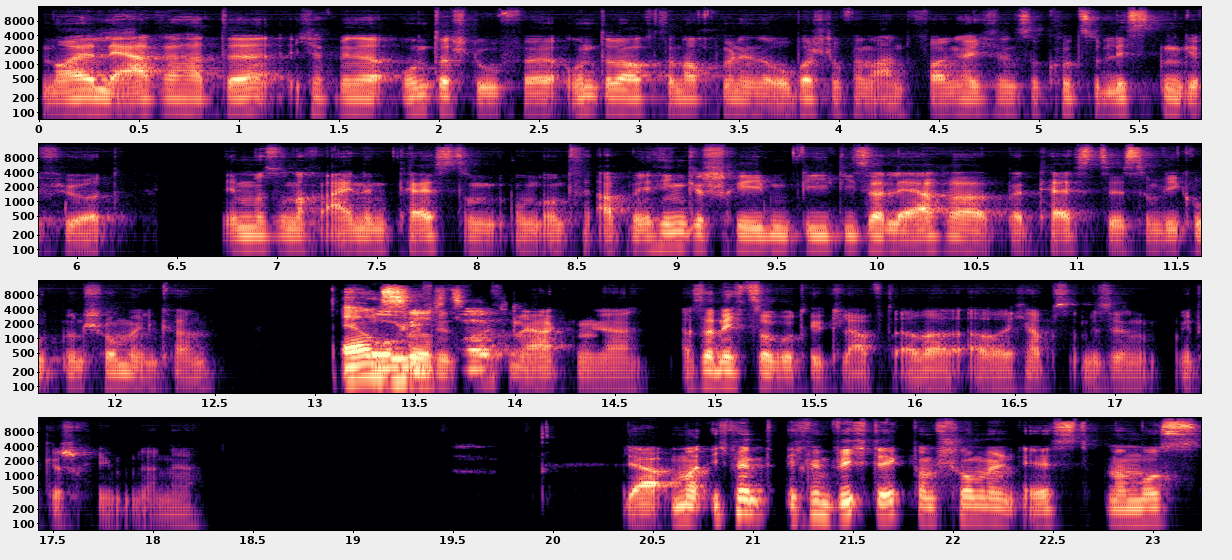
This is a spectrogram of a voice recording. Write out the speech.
neue Lehrer hatte, ich habe in der Unterstufe und aber auch dann auch mal in der Oberstufe am Anfang, habe ich dann so kurz so Listen geführt. Immer so nach einem Test und, und, und habe mir hingeschrieben, wie dieser Lehrer bei Tests ist und wie gut man schummeln kann. Ich Ernsthaft? kurz merken, ja. Also nicht so gut geklappt, aber, aber ich habe es ein bisschen mitgeschrieben dann, ja. Ja, ich finde ich find wichtig beim Schummeln ist, man muss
